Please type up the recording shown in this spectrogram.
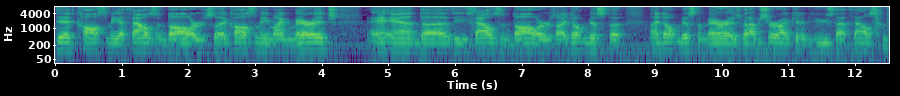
did cost me a thousand dollars. It cost me my marriage and uh, the thousand dollars. I don't miss the I don't miss the marriage, but I'm sure I could have used that thousand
